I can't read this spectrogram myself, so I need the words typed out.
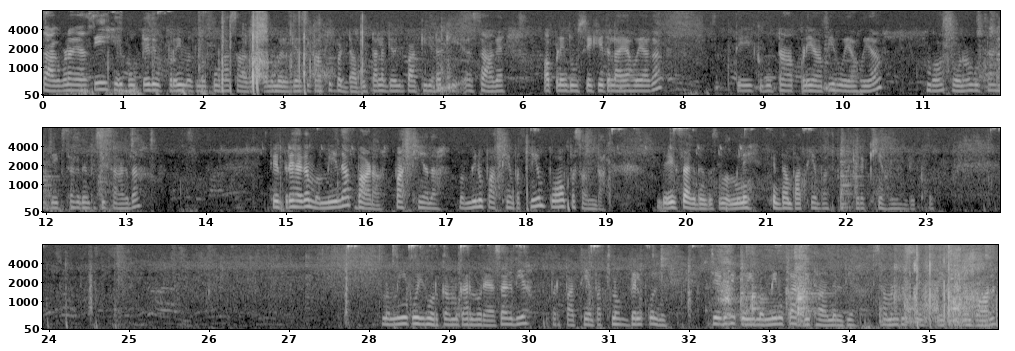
ਸਾਗ ਬਣਾਇਆ ਸੀ, ਇਹ ਬੂਟੇ ਦੇ ਉੱਪਰ ਹੀ ਮਤਲਬ ਪੂਰਾ ਸਾਗ ਆਪਾਂ ਨੂੰ ਮਿਲ ਗਿਆ ਸੀ, ਕਾਫੀ ਵੱਡਾ ਬੂਟਾ ਲੱਗਿਆ ਹੋਇਆ ਬਾਕੀ ਜਿਹੜਾ ਖੇ- ਸਾਗ ਹੈ, ਉਹ ਆਪਣੇ ਦੂਸਰੇ ਖੇਤ ਲਾਇਆ ਹੋਇਆਗਾ ਤੇ ਇੱਕ ਬੂਟਾ ਆਪਣੇ ਆਪ ਹੀ ਹੋਇਆ ਹੋਇਆ। ਬਹੁਤ ਸੋਹਣਾ ਬੂਟਾ ਹੈ, ਦੇਖ ਸਕਦੇ ਹੋ ਤੁਸੀਂ ਸਾਗ ਦਾ। ਤੇ ਇੱਧਰ ਹੈਗਾ ਮੰਮੀ ਦਾ ਬਾੜਾ, ਪਾਥੀਆਂ ਦਾ। ਮੰਮੀ ਨੂੰ ਪਾਥੀਆਂ ਪੱਥਣੀਆਂ ਬਹੁਤ ਪਸੰਦ ਆ। ਦੇਖ ਸਕਦੇ ਹੋ ਤੁਸੀਂ ਮੰਮੀ ਨੇ ਕਿੱਦਾਂ ਪਾਥੀਆਂ ਪੱਥ ਪੱਥ ਕੇ ਰੱਖੀਆਂ ਹੋਈਆਂ, ਦੇਖੋ। ਮੰਮੀ ਕੋਈ ਹੋਰ ਕੰਮ ਕਰਨ ਨੂੰ ਰਹਿ ਸਕਦੀ ਆ, ਪਰ ਪਾਥੀਆਂ ਪੱਥਣੋਂ ਬਿਲਕੁਲ ਨਹੀਂ। ਜਿਹੜੀ ਵੀ ਕੋਈ ਮੰਮੀ ਨੂੰ ਘਰ ਦੀ ਥਾਂ ਮਿਲਦੀ ਆ, ਸਾਹਮਣੇ ਤੁਸੀਂ ਦੇਖ ਸਕਦੇ ਹੋ ਬਾਲ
